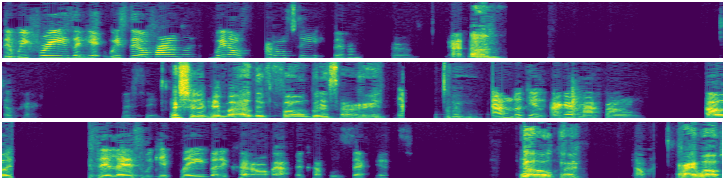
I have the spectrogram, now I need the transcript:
Did we freeze again? We still frozen? We don't. I don't see that. I'm. Um, Uh-uh. Okay. Let's see. I should have had my other phone, but it's all right. Um, I'm looking. I got my phone. Oh, it said last week it played, but it cut off after a couple of seconds. Oh, okay. Okay. All right. Well,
